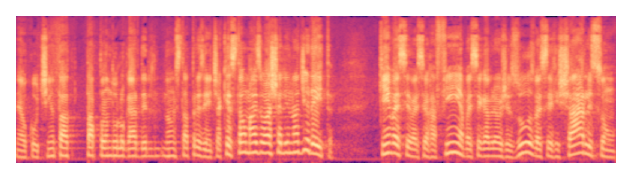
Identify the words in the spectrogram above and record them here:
Né? O Coutinho está tapando o lugar dele, não está presente. A questão mais eu acho ali na direita. Quem vai ser? Vai ser Rafinha, vai ser Gabriel Jesus, vai ser Richarlison.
